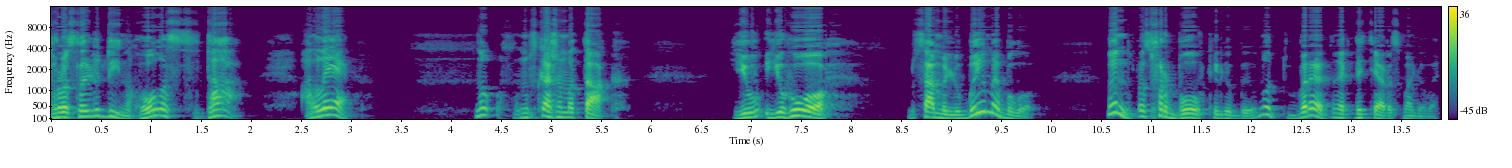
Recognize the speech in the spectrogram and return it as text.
доросла людина, голос, да. Але, ну, ну скажімо так, його, ну, саме любиме було, ну, він розфарбовки любив, ну, бере, ну, як дитя розмальовує.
